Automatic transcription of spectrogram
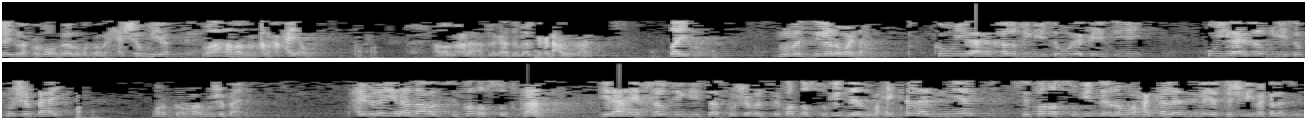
Shay la cubo oo meel lagu cubo. Xashawiye waa hadal macnaha cay aw hadal macnaha aflagaada meel kaga dhac wey maana ayib mumasilana way dhahay كوي إله خلق جيسا أو إكيسيي كوي إله خلق جيسا كشبهي ورب كرمان كشبهي وحيب ليهنا دابت صفات السلطان إله خلق جيسا كشبه صفات السجدة وحي كاللازميا صفات السجدة وحي كاللازميا التشبيه بكاللازميا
